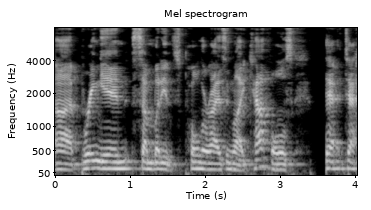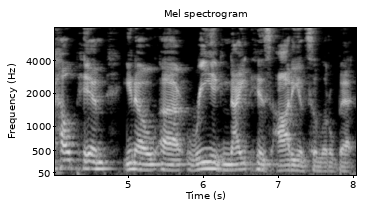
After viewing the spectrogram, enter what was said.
uh, bring in somebody that's polarizing like Keffals, to, to help him, you know, uh, reignite his audience a little bit,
